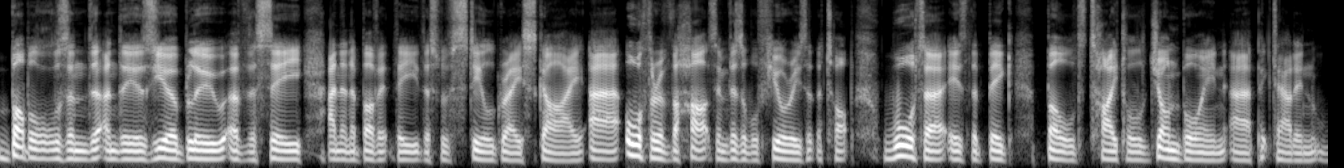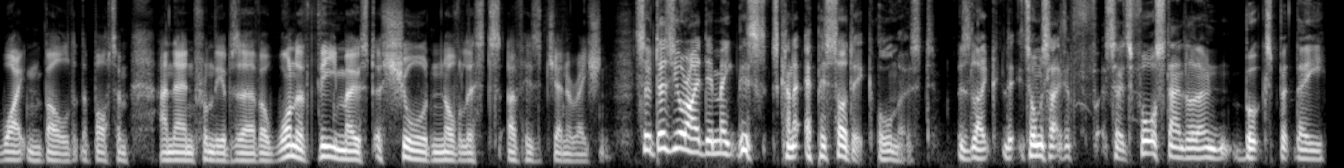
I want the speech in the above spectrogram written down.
bubbles and and the azure blue of the sea, and then above it the the sort of steel grey sky. Uh, author of the Heart's Invisible Furies at the top. Water is the big bold title. John Boyne uh, picked out in white and bold at the bottom, and then from the Observer, one of the most assured novelists of his generation. So does your idea make this kind of episodic almost? It's like it's almost like so it's four standalone books, but they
